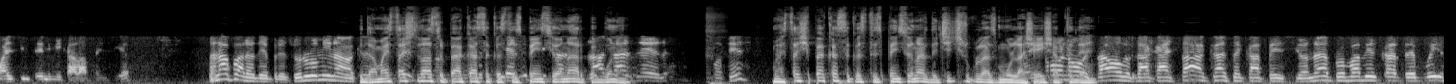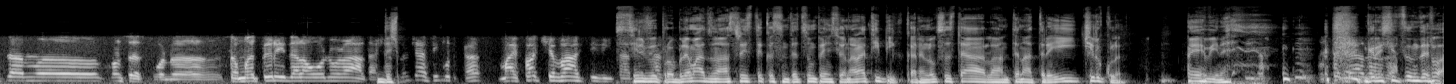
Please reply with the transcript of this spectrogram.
mai simte nimic la pensie. În afară de prețuri, lumina a crescut. Dar mai stați și dumneavoastră pe acasă, că sunteți pensionar, pe La bune. gaze- Poftiți? Mai stați și pe acasă, că sunteți pensionar. De ce circulați mult la 67 nu, de nu, ani? sau dacă aș sta acasă ca pensionar, probabil că ar trebui să mă, cum să spun, uh, să mă târâi de la o lună la alta. Deci, și atunci, sigur că mai fac ceva activitate. Silviu, problema dumneavoastră este că sunteți un pensionar atipic, care în loc să stea la antena 3, circulă. E bine. Greșiți undeva.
